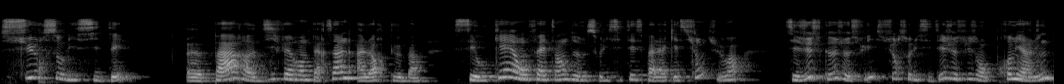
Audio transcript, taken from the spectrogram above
sursollicitée euh, par différentes personnes, alors que ben, c'est ok en fait hein, de me solliciter, c'est pas la question, tu vois. C'est juste que je suis sursollicitée, je suis en première ligne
